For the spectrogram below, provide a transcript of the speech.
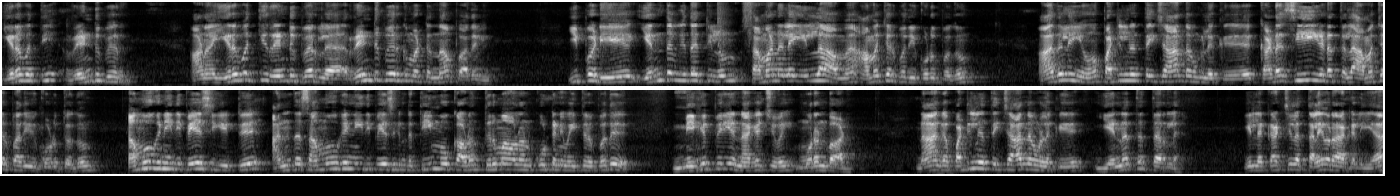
இருபத்தி ரெண்டு பேர். ஆனால் இருபத்தி ரெண்டு பேரில் ரெண்டு பேருக்கு மட்டும்தான் பதவி. இப்படி எந்த விதத்திலும் சமநிலை இல்லாமல் அமைச்சர் பதவி கொடுப்பதும் அதுலேயும் பட்டியலினத்தை சார்ந்தவங்களுக்கு கடைசி இடத்துல அமைச்சர் பதவி கொடுத்ததும் சமூக நீதி பேசிக்கிட்டு அந்த சமூக நீதி பேசுகின்ற திமுகவுடன் திருமாவளவன் கூட்டணி வைத்திருப்பது மிகப்பெரிய நகைச்சுவை முரண்பாடு. நாங்கள் பட்டியலினத்தை சார்ந்தவங்களுக்கு என்னத்தை தரல? இல்லை கட்சியில் தலைவராகலையா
